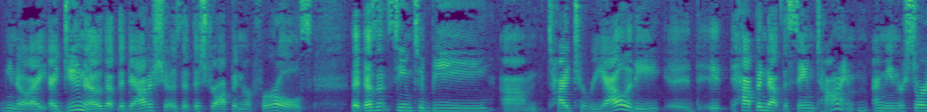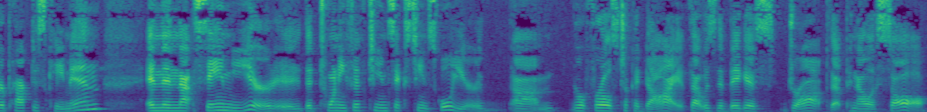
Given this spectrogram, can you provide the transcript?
you know I, I, do know that the data shows that this drop in referrals that doesn't seem to be um, tied to reality. It, it, happened at the same time. I mean, restorative practice came in, and then that same year, uh, the 2015-16 school year, um, referrals took a dive. That was the biggest drop that Pinellas saw,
